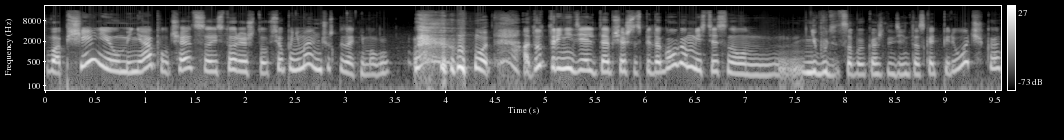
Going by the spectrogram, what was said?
в, общении у меня получается история, что все понимаю, ничего сказать не могу. вот. А тут три недели ты общаешься с педагогом, естественно, он не будет с собой каждый день таскать переводчика,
